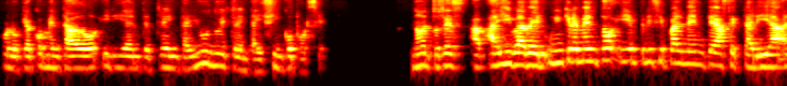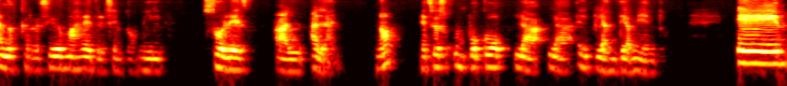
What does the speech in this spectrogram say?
por lo que ha comentado, iría entre 31 y 35%. ¿no? Entonces, ahí va a haber un incremento y principalmente afectaría a los que reciben más de 300 mil soles al, al, año. ¿no? Eso es un poco el planteamiento. Eh,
